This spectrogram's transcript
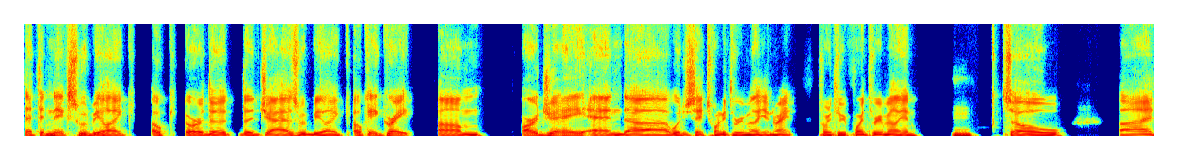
that the Knicks would be like, okay, or the the Jazz would be like, okay, great. Um, RJ and uh, what'd you say, twenty three million, right? Twenty three point three million. Mhm. So, uh,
